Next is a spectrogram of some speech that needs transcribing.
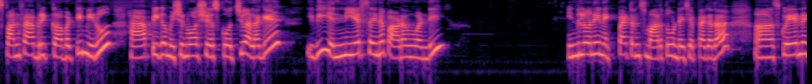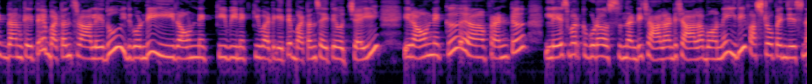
స్పన్ ఫ్యాబ్రిక్ కాబట్టి మీరు హ్యాపీగా మిషన్ వాష్ చేసుకోవచ్చు. అలాగే ఇవి ఎన్ని ఇయర్స్ అయినా పాడవండి. ఇందులోనే నెక్ ప్యాటర్న్స్ మారుతూ ఉంటాయి చెప్పా కదా. స్క్వేర్ నెక్ దానికైతే బటన్స్ రాలేదు. ఇదిగోండి ఈ రౌండ్ నెక్కి వీ నెక్కి వాటికైతే బటన్స్ అయితే వచ్చాయి. ఈ round neck front lace work కూడా వస్తుందండి. చాలా అంటే చాలా బాగున్నాయి. ఇది ఫస్ట్ ఓపెన్ చేసిన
